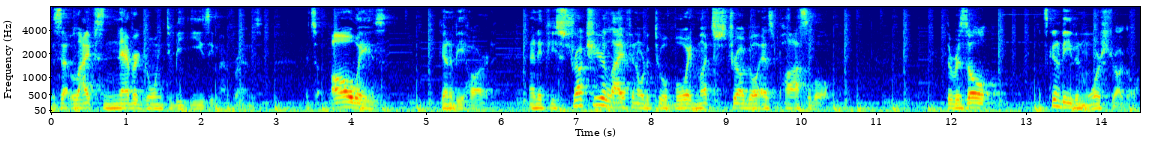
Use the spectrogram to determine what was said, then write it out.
is that life's never going to be easy, my friends. It's always going to be hard. And if you structure your life in order to avoid much struggle as possible, the result it's going to be even more struggle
